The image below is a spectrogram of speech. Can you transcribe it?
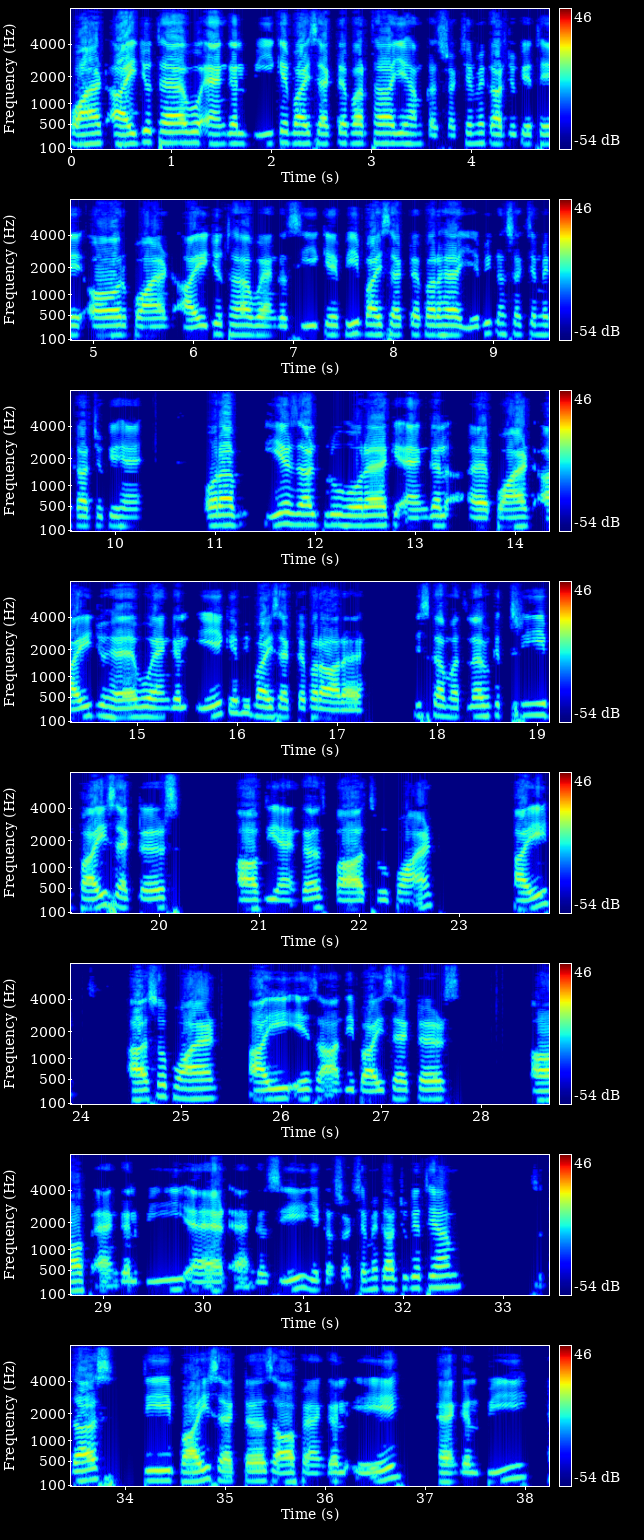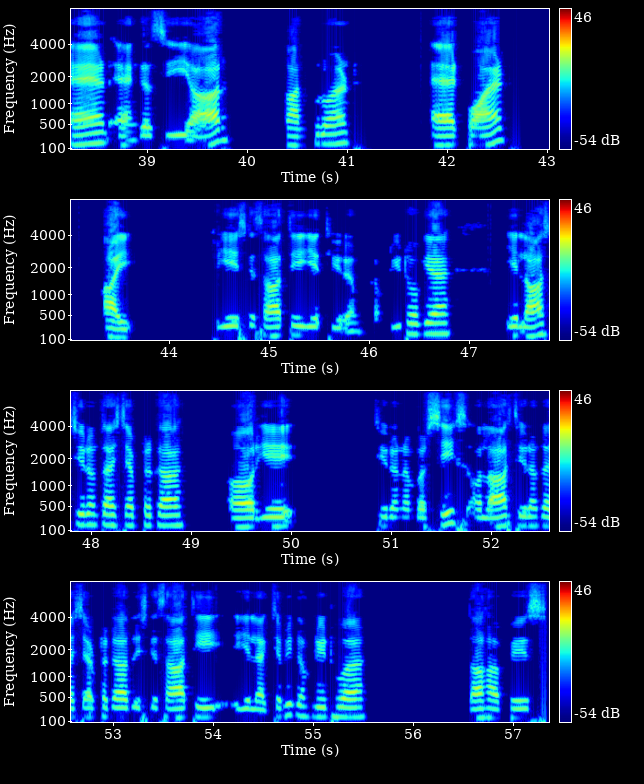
point I जो था, वो एंगल बी के बाई सेक्टर पर था, ये हम कंस्ट्रक्शन में कर चुके थे, और पॉइंट आई जो था, वो एंगल सी के भी बाई सेक्टर पर है, ये भी कंस्ट्रक्शन में कर चुके हैं। और अब ये रिज़ल्ट प्रूव हो रहा है कि एंगल पॉइंट आई जो है, वो एंगल ए के भी बाई सेक्टर पर आ रहा है। जिसका मतलब कि three bisectors of the angle pass through point I also point I is on the bisectors of angle B and angle C ये कंस्ट्रक्शन में कर चुके थे हम। Thus the bisectors of angle A angle B and angle C are confluent at point I तो ये इसके साथ ही ये थ्योरम कंप्लीट हो गया है। ये लास्ट थ्योरम था इस चैप्टर का, और ये थ्योरम नंबर सिक्स और लास्ट थ्योरम था इस चैप्टर का तो इसके साथ ही ये लेक्चर भी कंप्लीट हुआ। हाफिज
